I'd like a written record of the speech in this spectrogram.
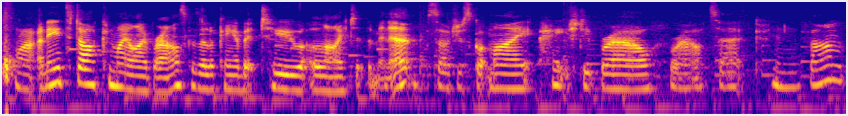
Right, I need to darken my eyebrows because they're looking a bit too light at the minute. So I've just got my HD Brow Brow Tech in Vamp.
